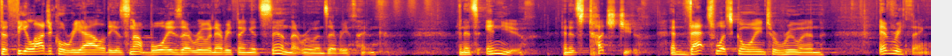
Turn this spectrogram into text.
The theological reality is not boys that ruin everything, it's sin that ruins everything. And it's in you, and it's touched you. And that's what's going to ruin everything.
